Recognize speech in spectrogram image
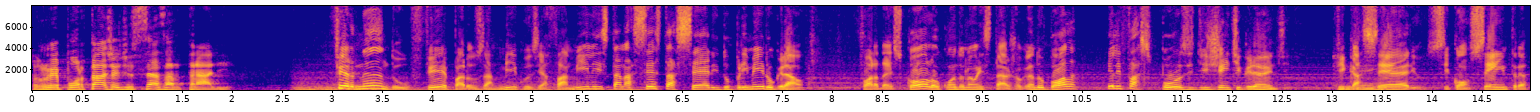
reportagem de César Tralli. Fernando, o Fê, para os amigos e a família, está na sexta série do primeiro grau. Fora da escola ou quando não está jogando bola, ele faz pose de gente grande. Fica sério, se concentra.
